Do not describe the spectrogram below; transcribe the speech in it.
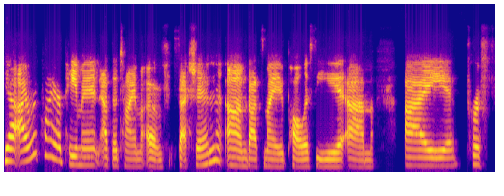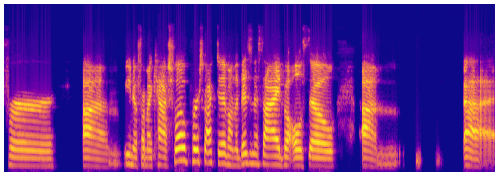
Yeah, I require payment at the time of session. Um, that's my policy. Um, I prefer, um, you know, from a cash flow perspective on the business side, but also um, uh,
